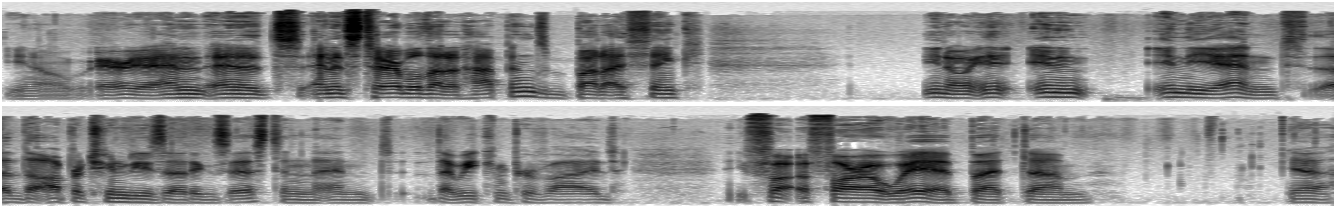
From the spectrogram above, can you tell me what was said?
you know area, and and it's and it's terrible that it happens, but I think you know in in, in the end uh, the opportunities that exist and and that we can provide far, far outweigh it, but um, yeah.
